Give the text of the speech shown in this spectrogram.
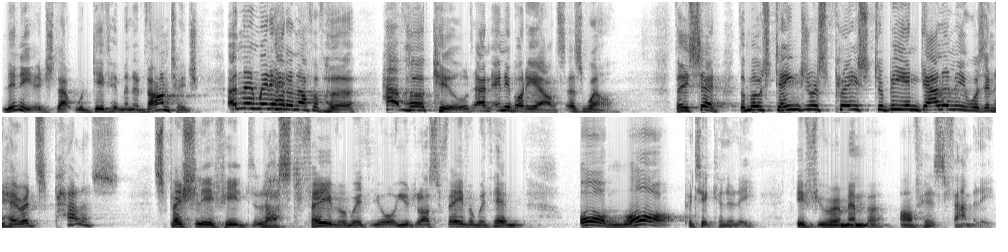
lineage that would give him an advantage. And then, when he had enough of her, have her killed and anybody else as well. They said the most dangerous place to be in Galilee was in Herod's palace, especially if he'd lost favor with you or you'd lost favor with him, or more particularly if you were a member of his family.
